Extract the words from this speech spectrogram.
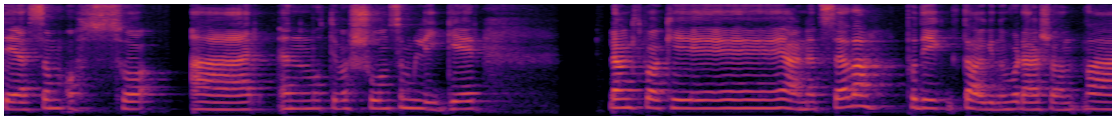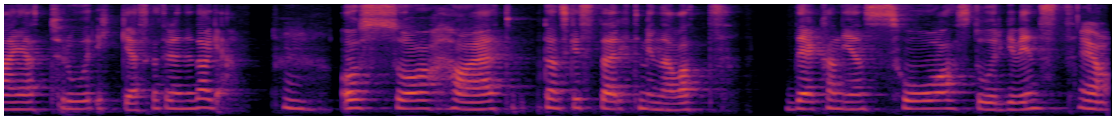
det som også er en motivasjon som ligger langt bak i hjernen et sted. da, På de dagene hvor det er sånn Nei, jeg tror ikke jeg skal trene i dag, jeg. Mm. Og så har jeg et ganske sterkt minne av at det kan gi en så stor gevinst. Ja.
